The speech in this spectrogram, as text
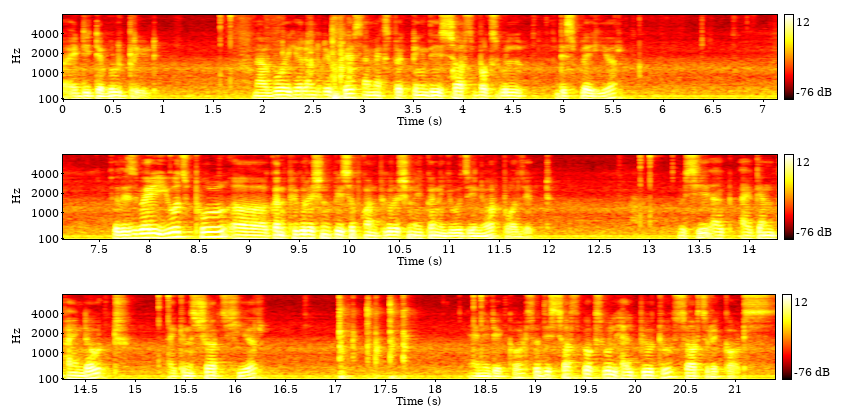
editable grid now go here and refresh. I'm expecting the search box will display here. So this is very useful uh, configuration piece of configuration you can use in your project. You see I, I can find out. I can search here. Any record. So this search box will help you to search records.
